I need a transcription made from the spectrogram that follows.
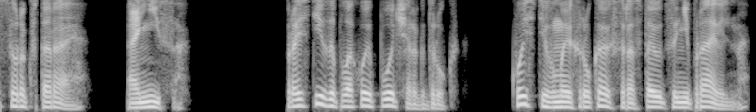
42. Аниса. Прости за плохой почерк, друг. Кости в моих руках срастаются неправильно.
